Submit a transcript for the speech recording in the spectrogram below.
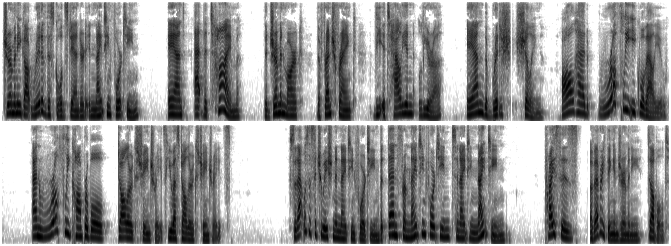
Germany got rid of this gold standard in 1914. And at the time, the German mark, the French franc, the Italian lira, and the British shilling all had roughly equal value and roughly comparable dollar exchange rates, US dollar exchange rates. So that was a situation in 1914. But then from 1914 to 1919, prices of everything in Germany doubled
